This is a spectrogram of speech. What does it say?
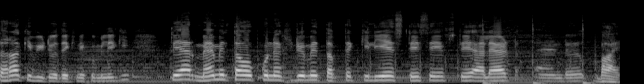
तरह की वीडियो देखने को मिलेगी। तो यार, मैं मिलता हूँ आपको नेक्स्ट वीडियो में। तब तक के लिए stay safe stay alert and bye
